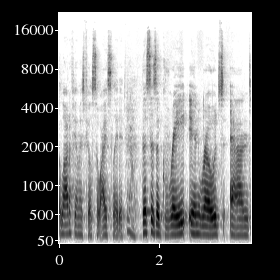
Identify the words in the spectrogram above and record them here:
a lot of families feel so isolated. Yeah. This is a great inroads, and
